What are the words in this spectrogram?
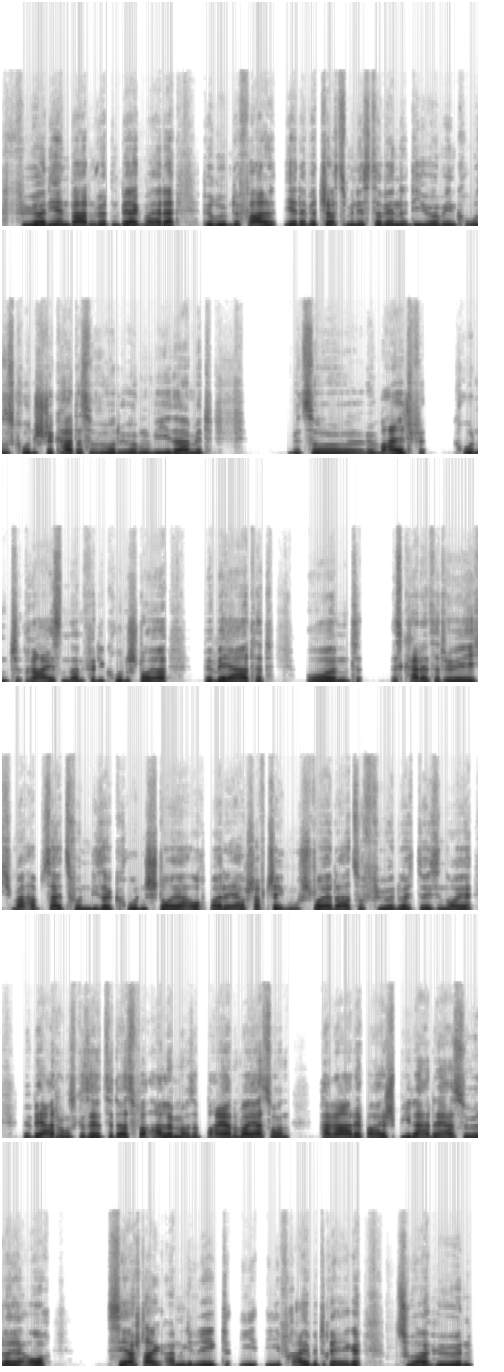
führen. Hier in Baden-Württemberg war ja der berühmte Fall hier der Wirtschaftsministerin, die irgendwie ein großes Grundstück hat. Das wird irgendwie da mit, mit so Wald Grundreisen dann für die Grundsteuer bewertet. Und es kann jetzt natürlich mal abseits von dieser Grundsteuer auch bei der Erbschaftsschenkungssteuer dazu führen, durch diese neue Bewertungsgesetze, dass vor allem, also Bayern war ja so ein Paradebeispiel, da hat der Herr Söder ja auch sehr stark angeregt, die, die Freibeträge zu erhöhen.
